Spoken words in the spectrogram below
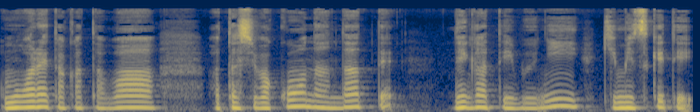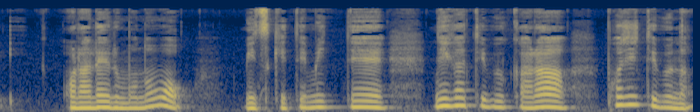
思われた方は私はこうなんだってネガティブに決めつけておられるものを見つけてみてネガティブからポジティブな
